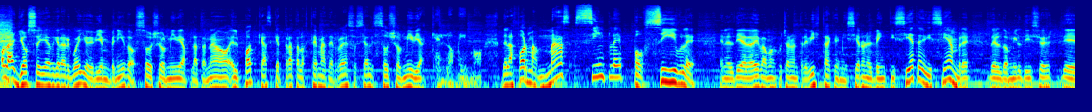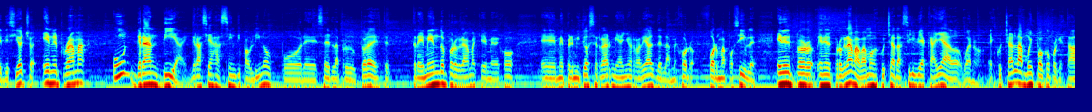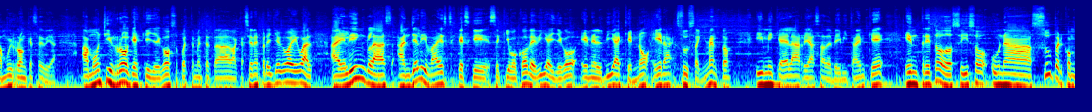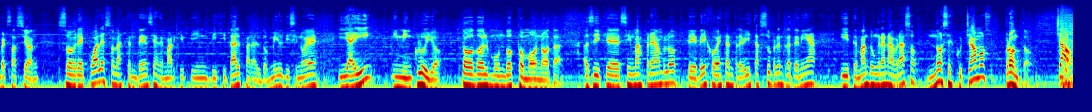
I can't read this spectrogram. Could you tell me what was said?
Hola, yo soy Edgar Argüello y bienvenido a Social Media Platanao, el podcast que trata los temas de redes sociales social media, que es lo mismo, de la forma más simple posible. En el día de hoy vamos a escuchar una entrevista que me hicieron el 27 de diciembre del 2018 en el programa Un Gran Día. Gracias a Cindy Paulino por eh, ser la productora de este tremendo programa que me dejó eh, me permitió cerrar mi año radial de la mejor forma posible. En el, en el programa vamos a escuchar a Silvia Callado, bueno, escucharla muy poco porque estaba muy ronca ese día. A Monchi Roques, que llegó supuestamente estaba de vacaciones, pero llegó igual. A Elin Glass, Angeli Weiss, que, que se equivocó de día y llegó en el día que no era su segmento y Micaela Arriaza de Baby Time, que entre todos se hizo una super conversación sobre cuáles son las tendencias de marketing digital para el 2019 y ahí, y me incluyo, todo el mundo tomó nota. Así que sin más preámbulos, te dejo esta entrevista súper entretenida y te mando un gran abrazo. Nos escuchamos pronto. ¡Chao!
